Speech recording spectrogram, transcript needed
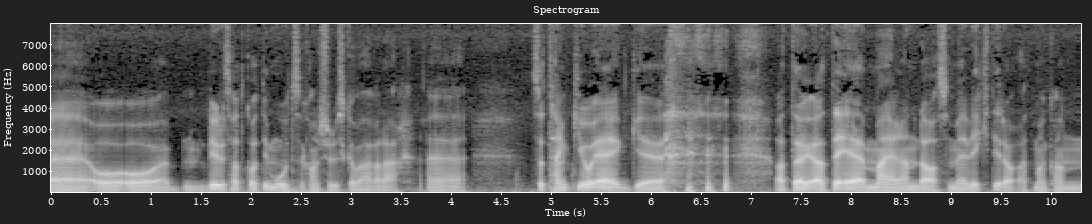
Eh, og, og, blir du tatt godt imot, så kanskje du skal være der. Eh, så tenker jo jeg eh, at, det, at, det, er mer enn det som er viktig, da. At man kan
